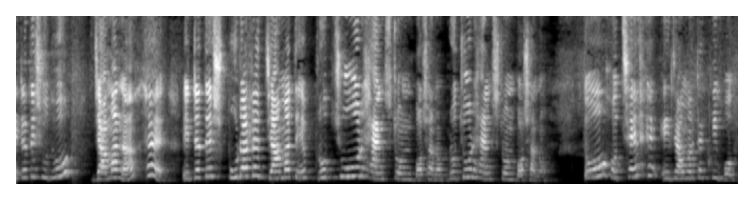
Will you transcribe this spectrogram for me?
এটাতে শুধু জামা না হ্যাঁ এটাতে পুরাটা জামাতে প্রচুর হ্যান্ডস্টোন বসানো, প্রচুর হ্যান্ডস্টোন বসানো। তো হচ্ছে এই জামাটা কি বলব?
